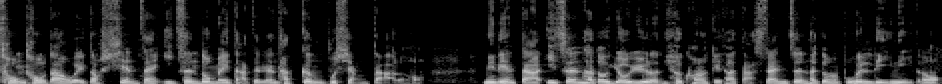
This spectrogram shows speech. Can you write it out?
从头到尾到现在一针都没打的人，他更不想打了哈。你连打一针他都犹豫了，你何况要给他打三针，他根本不会理你的哦。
